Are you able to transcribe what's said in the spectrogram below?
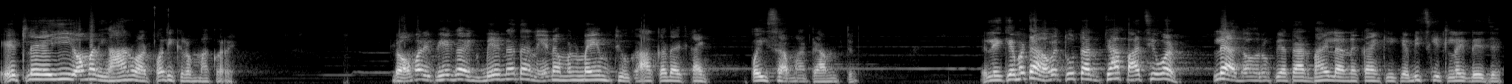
એટલે એ અમારી હારવાર પરિક્રમા કરે. એટલે અમારી ભેગા એક બેન હતા ને, એના મનમાં એમ થયું કે આ કદાચ કાંઈક પૈસા માટે આમ તેમ એટલે કે, બેટા, હવે તું તાર જા પાછી વળ. લે આ દસ રૂપિયા તાર ભાઈલાને કાંઈક કે બિસ્કિટ લઈ દેજે.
